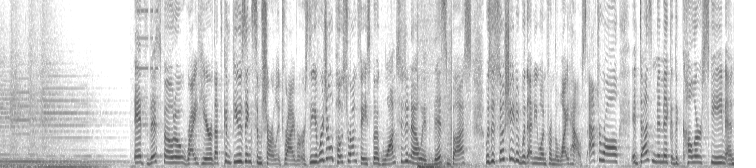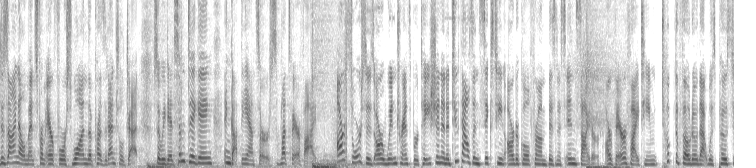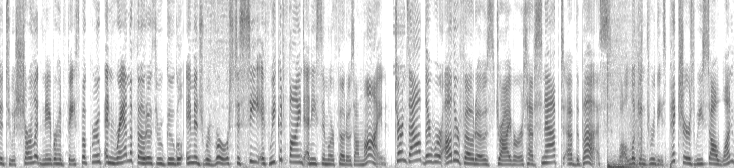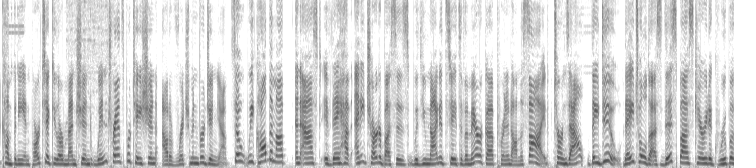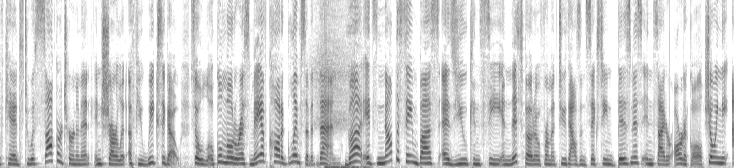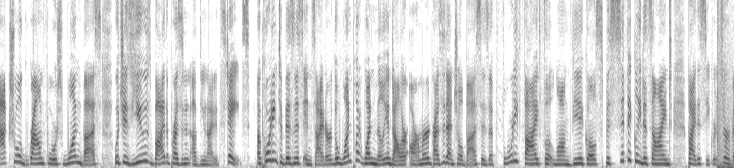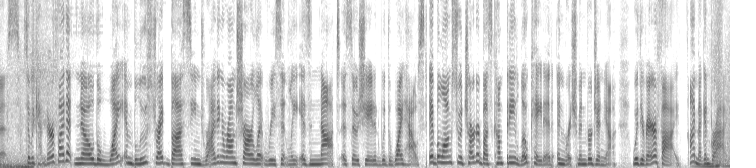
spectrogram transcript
It's this photo right here that's confusing some Charlotte drivers. The original poster on Facebook wanted to know if this bus was associated with anyone from the White House. After all, it does mimic the color scheme and design elements from Air Force One, the presidential jet. So we did some digging and got the answers. Let's verify. Our sources are Winn Transportation and a 2016 article from Business Insider. Our Verify team took the photo that was posted to a Charlotte neighborhood Facebook group and ran the photo through Google Image Reverse to see if we could find any similar photos online. Turns out there were other photos drivers have snapped of the bus. While looking through these pictures, we saw one company in particular mentioned Winn Transportation out of Richmond, Virginia. So we called them up and asked if they have any charter buses with United States of America printed on the side. Turns out they do. They told us this bus carried a group of kids to a soccer tournament in Charlotte a few weeks ago, so local motorists may have caught a glimpse of it then. But it's not the same bus as you can see in this photo from a 2016 Business Insider article showing the actual Ground Force One bus, which is used by the President of the United States. According to Business Insider, the $1.1 million armored presidential bus is a 45 foot long vehicle specifically designed by the Secret Service. So we can verify that no, the white and blue striped bus seen driving around Charlotte recently is not associated with the White House. It belongs to a charter bus company located in Richmond, Virginia. With your Verify, I'm Megan Bragg.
